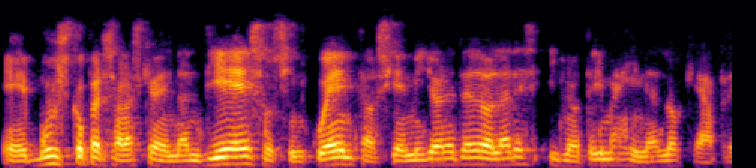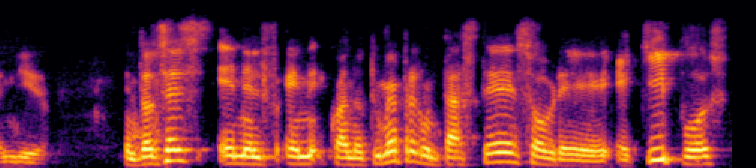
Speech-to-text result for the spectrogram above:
eh, busco personas que vendan 10 o 50 o 100 millones de dólares y no te imaginas lo que he aprendido. Entonces, cuando tú me preguntaste sobre equipos,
